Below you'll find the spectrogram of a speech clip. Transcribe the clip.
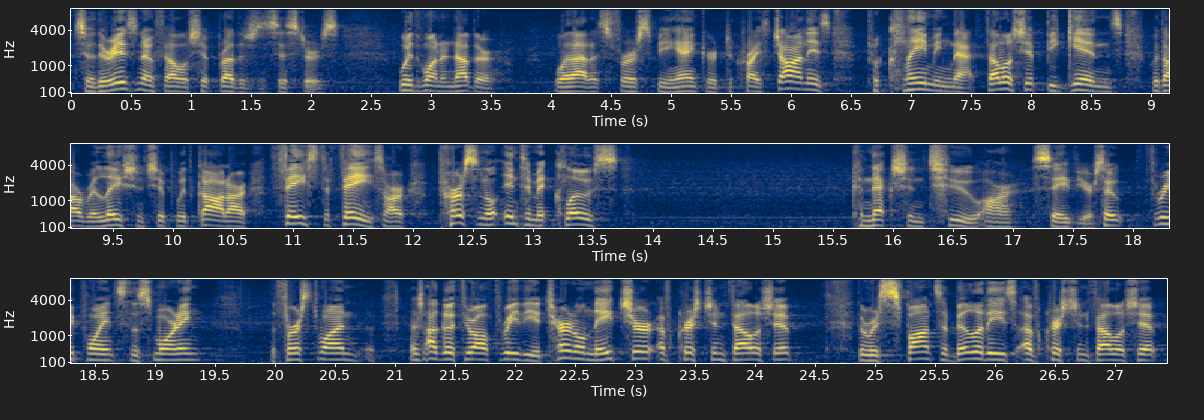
So there is no fellowship, brothers and sisters, with one another without us first being anchored to Christ. John is proclaiming that. Fellowship begins with our relationship with God, our face to face, our personal, intimate, close connection to our Savior. So, three points this morning. The first one, I'll go through all three the eternal nature of Christian fellowship, the responsibilities of Christian fellowship,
